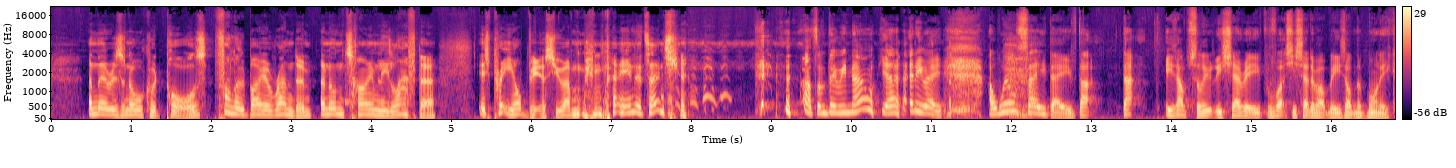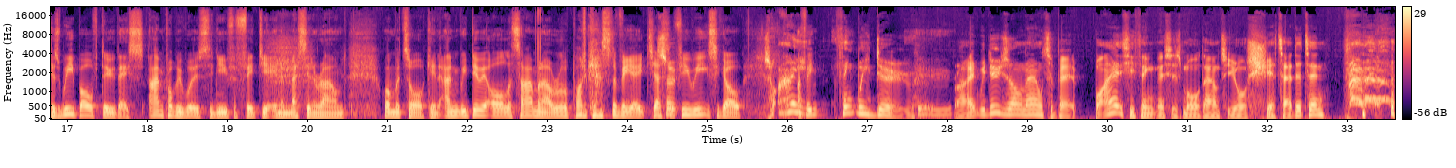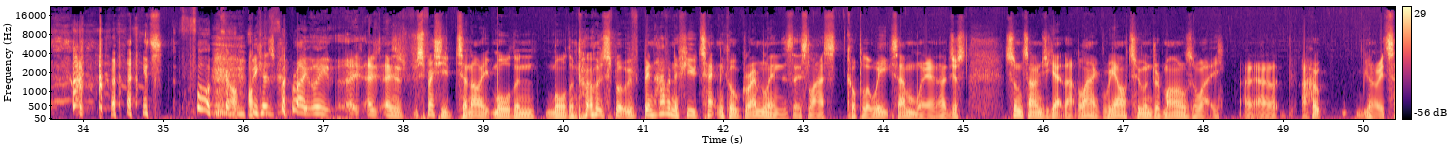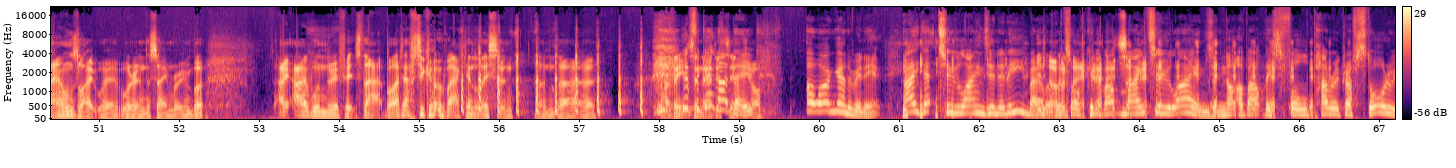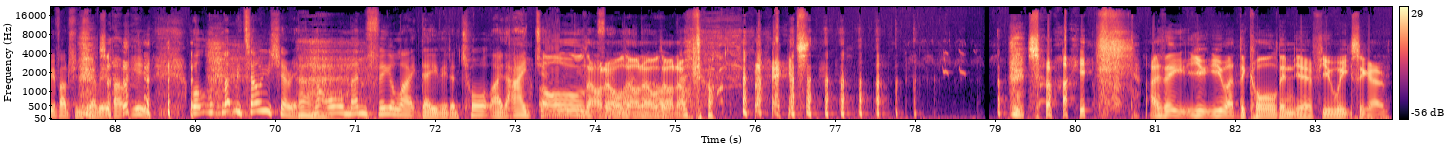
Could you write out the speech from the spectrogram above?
and there is an awkward pause, followed by a random and untimely laughter, it's pretty obvious you haven't been paying attention. That's I'm doing now. Yeah. Anyway, I will say, Dave, that that is absolutely Sherry. What she said about me is on the money because we both do this. I'm probably worse than you for fidgeting and messing around when we're talking, and we do it all the time on our other podcast, the VHS, So- a few weeks ago. So I, think- think we do, uh, right? We do zone out a bit, but I actually think this is more down to your shit editing. Fuck because right, we, as- as- especially tonight more than more than most, but we've been having a few technical gremlins this last couple of weeks, haven't we? And I just sometimes you get that lag. We are 200 miles away. I, I, I hope you know it sounds like we're we're in the same room, but. I, I wonder if it's that, but I'd have to go back and listen, and uh, I think Yeah, it's an editing job. Oh, hang on a minute. I get two lines in an email, You and we're talking about my two lines and not about this full paragraph story we've had from Sherry about you. Well, let me tell you, Sherry, not all men feel like David and talk like that. I Hold on, hold like on, hold on, Oh, hold on. Right. so I, I think you you had the call, didn't you, a few weeks ago?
